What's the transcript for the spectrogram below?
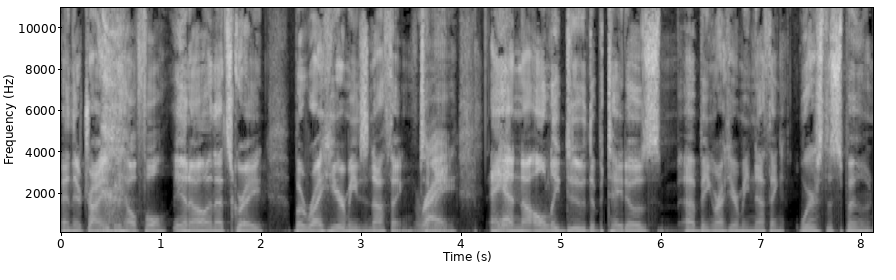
And they're trying to be helpful, you know, and that's great. But right here means nothing to Right. me. And Yeah. not only do the potatoes uh, being right here mean nothing, where's the spoon?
